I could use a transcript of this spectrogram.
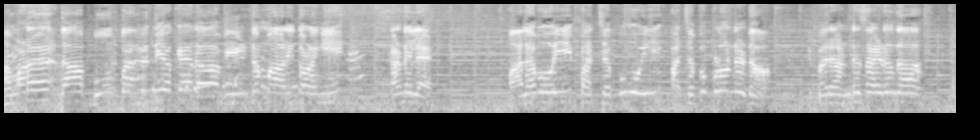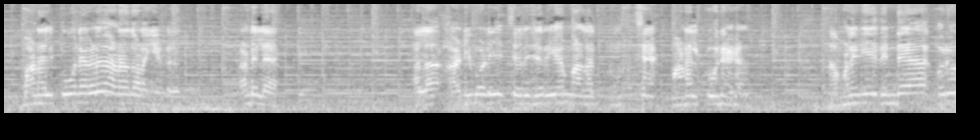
നമ്മുടെ ഇതാ ഭൂപ്രകൃതിയൊക്കെ ഇതാ വീണ്ടും മാറി തുടങ്ങി. കണ്ടില്ലേ? മല പോയി പച്ചപ്പ് പോയി. പച്ചപ്പ് ഇപ്പോഴും ഉണ്ട് കേട്ടോ. ഇപ്പൊ രണ്ട് സൈഡും ഇതാ മണൽക്കൂനകൾ കാണാൻ തുടങ്ങിയിട്ടുണ്ട്. കണ്ടില്ലേ? അല്ല അടിപൊളി ചെറിയ ചെറിയ മണൽ മണൽക്കൂനകൾ. നമ്മളിനി ഇതിന്റെ ഒരു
